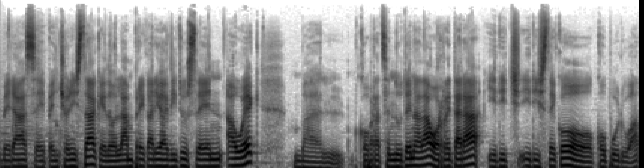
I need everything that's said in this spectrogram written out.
Beraz, e, pentsionistak edo lan prekarioak dituzten hauek, ba, kobratzen dutena da horretara irits, iristeko kopurua.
